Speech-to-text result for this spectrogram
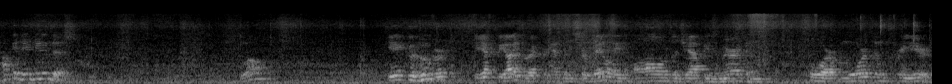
how could they do this? Well. Edgar Hoover, the FBI director, had been surveilling all of the Japanese Americans for more than three years.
